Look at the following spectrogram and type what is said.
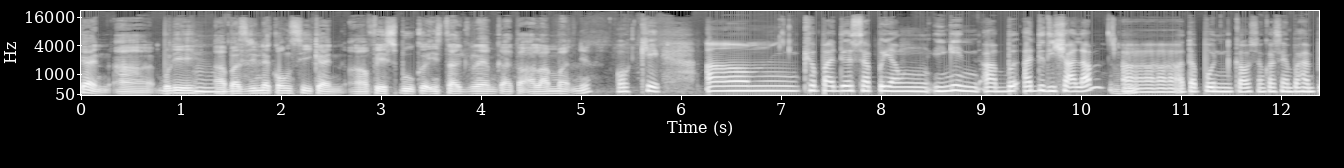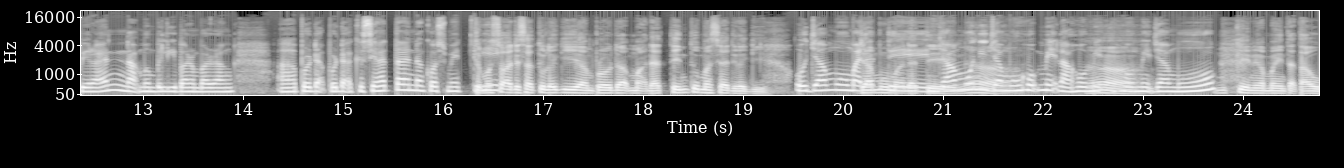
kan? Ah, boleh hmm. uh, Bazlinda kongsikan uh, Facebook ke Instagram ke atau alamatnya? Okey. Um, kepada siapa yang ingin uh, ber, ada di Shalam uh-huh. uh, ataupun kawasan-kawasan berhampiran nak membeli barang-barang uh, produk-produk kesihatan dan kosmetik. Termasuk ada satu lagi yang produk Mak Datin tu masih ada lagi. Oh jamu Mak Jamu Datin. Mak Datin. Jamu ni Ha. jamu homemade lah, homemade Ha. homemade jamu. Mungkin ramai yang tak tahu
